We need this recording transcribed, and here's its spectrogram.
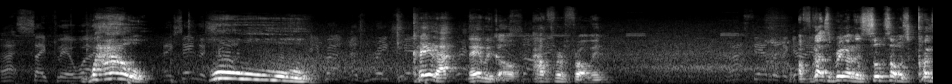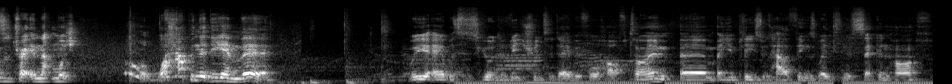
That's safely away. Wow! They seem to show- Ooh! Keeper has reached in. Clear that. There we go. Out for a throw in. That's the end of the I forgot to bring on the subs. I was concentrating that much. Oh, what happened at the end there? Were you able to secure the victory today before half time? Um, are you pleased with how things went in the second half?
